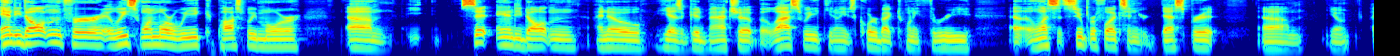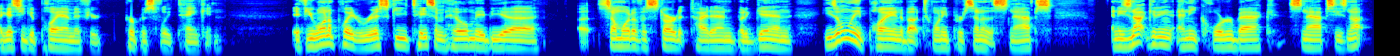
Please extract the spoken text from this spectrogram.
Andy Dalton for at least one more week, possibly more. Um, sit Andy Dalton. I know he has a good matchup, but last week, you know, he was quarterback 23. Uh, unless it's super flex and you're desperate, um, you know, I guess you could play him if you're purposefully tanking. If you want to play risky, Taysom Hill may be a, a somewhat of a start at tight end, but again, he's only playing about 20% of the snaps, and he's not getting any quarterback snaps. He's not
